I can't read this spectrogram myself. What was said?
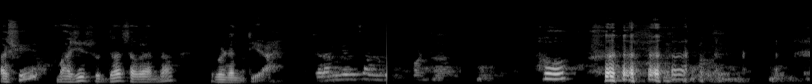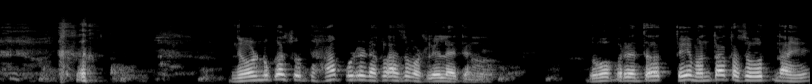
अशी माझी सुद्धा सगळ्यांना विनंती आहे. हो. निवडणुका सुद्धा हा पुढे ढकला असं म्हटलेलं आहे त्यांनी. जोपर्यंत ते म्हणतात तसं होत नाही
